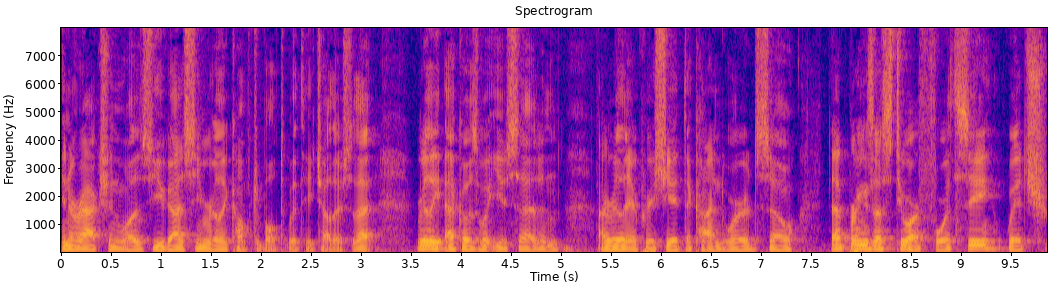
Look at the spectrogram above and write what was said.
interaction was you guys seem really comfortable with each other. So that really echoes what you said and I really appreciate the kind words. So that brings us to our fourth C, which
